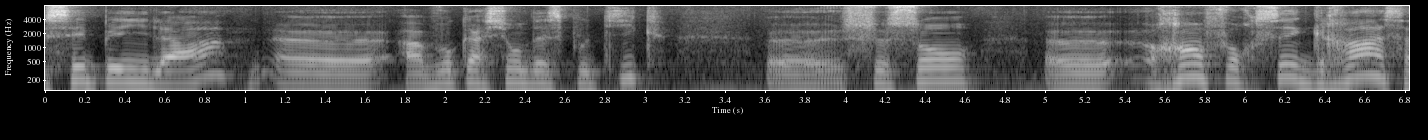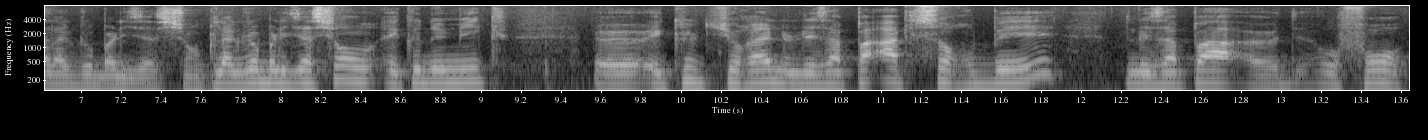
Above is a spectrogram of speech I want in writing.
Ces pays-là, à vocation despotique, se sont renforcés grâce à la globalisation. Que la globalisation économique et culturelle ne les a pas absorbés, ne les a pas, au fond,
